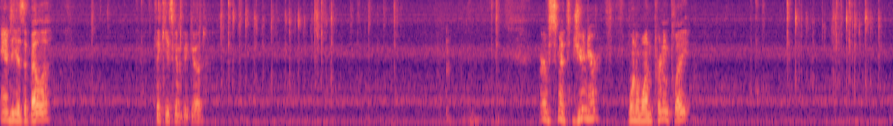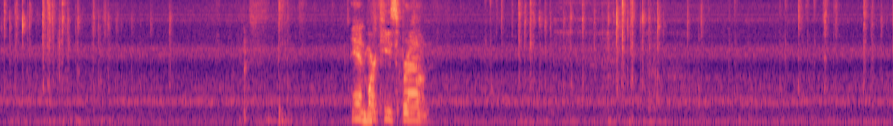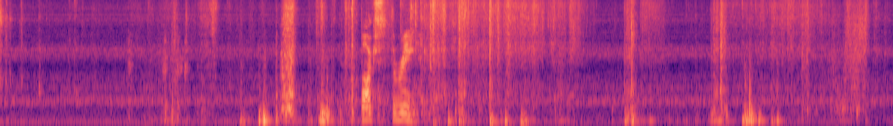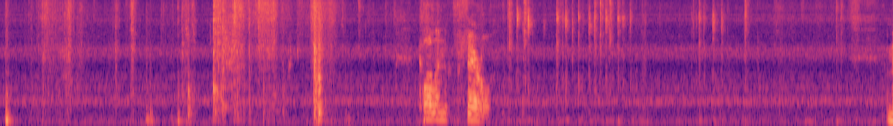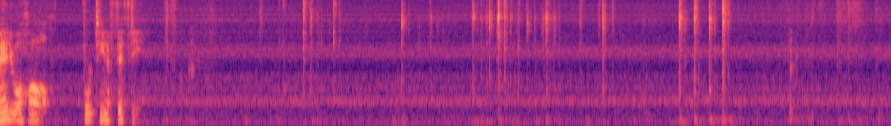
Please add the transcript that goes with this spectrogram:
Andy Isabella. I Think he's going to be good. Irv Smith Jr. 101 printing plate. And Marquise Brown. Box three. Clelin Ferrell. Emmanuel Hall, 14 of 50.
